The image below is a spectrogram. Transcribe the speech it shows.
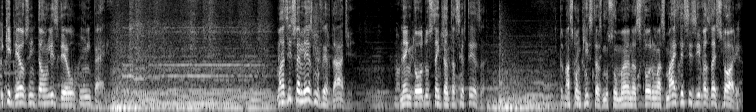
e que Deus então lhes deu um império. Mas isso é mesmo verdade? Nem todos têm tanta certeza. As conquistas muçulmanas foram as mais decisivas da história.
